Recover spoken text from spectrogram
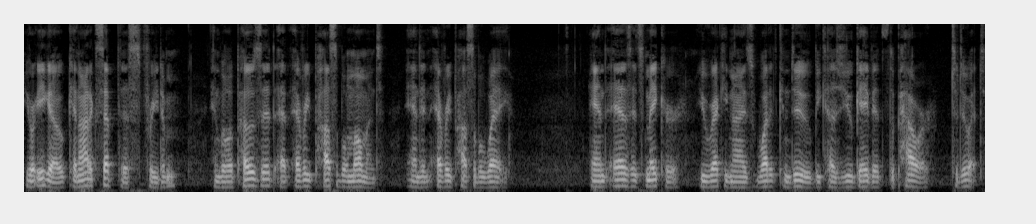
Your ego cannot accept this freedom and will oppose it at every possible moment and in every possible way. And as its maker, you recognize what it can do because you gave it the power to do it.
